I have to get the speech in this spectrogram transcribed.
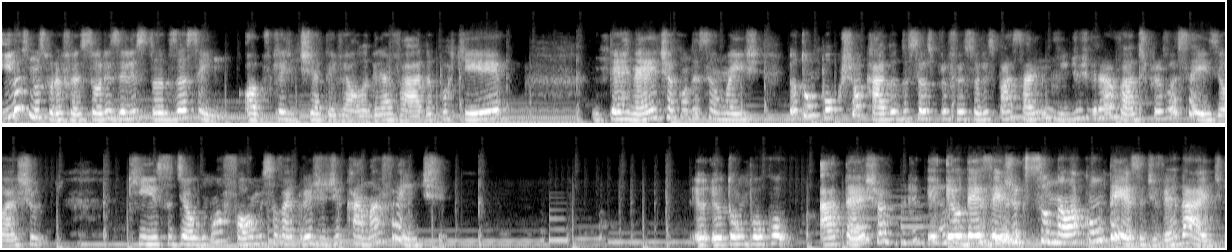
E os meus professores, eles todos assim, óbvio que a gente já teve aula gravada, porque internet aconteceu, mas eu tô um pouco chocada dos seus professores passarem vídeos gravados para vocês. Eu acho que isso de alguma forma isso vai prejudicar na frente. Eu, eu tô um pouco até chocada. Eu desejo que isso não aconteça, de verdade.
